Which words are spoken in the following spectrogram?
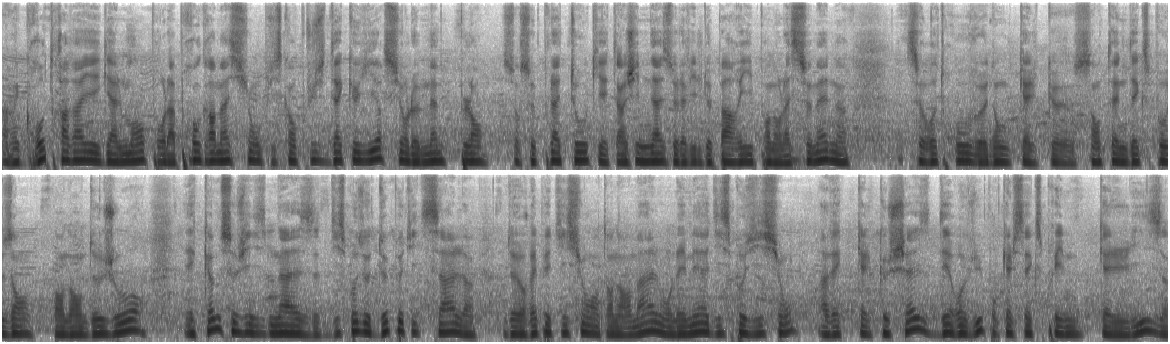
Un gros travail également pour la programmation, puisqu'en plus d'accueillir sur le même plan, sur ce plateau qui est un gymnase de la ville de Paris pendant la semaine, se retrouvent donc quelques centaines d'exposants pendant deux jours. Et comme ce gymnase dispose de deux petites salles de répétition en temps normal, on les met à disposition avec quelques chaises, des revues pour qu'elles s'expriment, qu'elles lisent,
